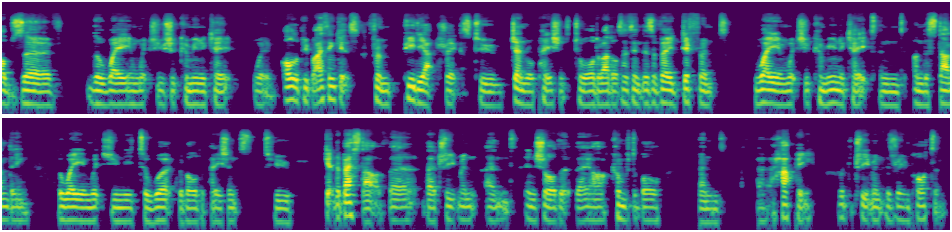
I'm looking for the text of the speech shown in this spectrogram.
observe the way in which you should communicate with older people. I think it's from pediatrics to general patients to older adults. I think there's a very different way in which you communicate and understanding the way in which you need to work with older patients to get the best out of their, their treatment and ensure that they are comfortable and uh, happy with the treatment is really important.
